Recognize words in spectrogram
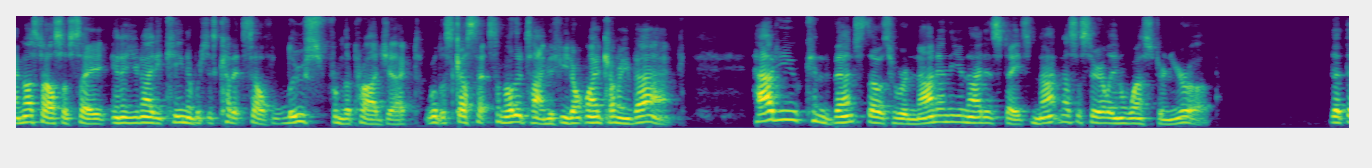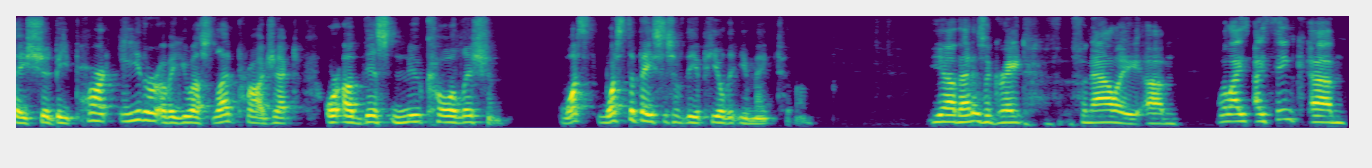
I must also say, in a United Kingdom which has cut itself loose from the project, we'll discuss that some other time if you don't mind coming back. How do you convince those who are not in the United States, not necessarily in Western Europe, that they should be part either of a US led project or of this new coalition? What's, what's the basis of the appeal that you make to them? Yeah, that is a great finale. Um, well, I, I think um,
